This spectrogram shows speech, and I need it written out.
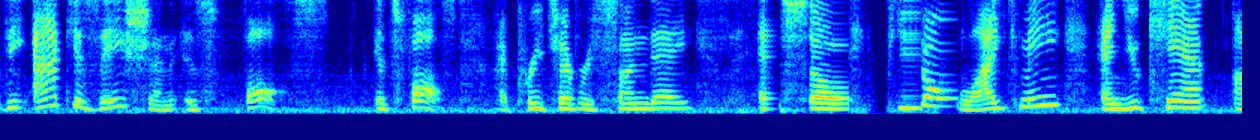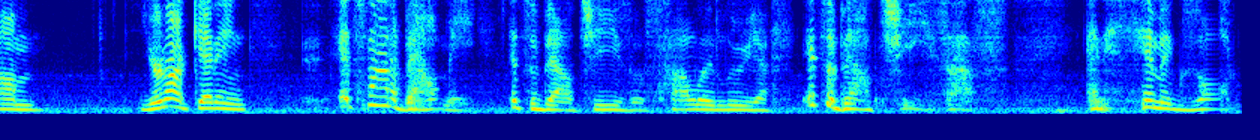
the accusation is false. It's false. I preach every Sunday. And so if you don't like me and you can't, um, you're not getting it's not about me. It's about Jesus. Hallelujah. It's about Jesus and Him exalted.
